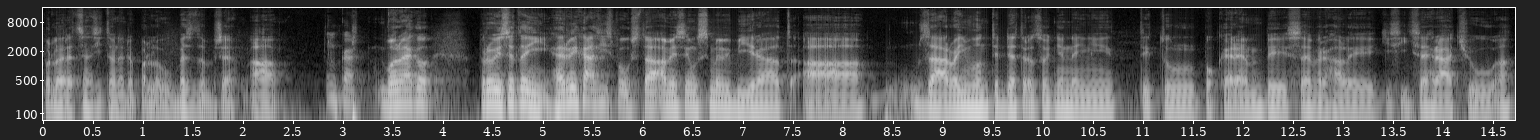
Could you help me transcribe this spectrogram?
podle recenzí to nedopadlo vůbec dobře. A okay. ono jako pro vysvětlení, her vychází spousta a my si musíme vybírat a zároveň Wanted Dead rozhodně není titul, po kterém by se vrhali tisíce hráčů a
